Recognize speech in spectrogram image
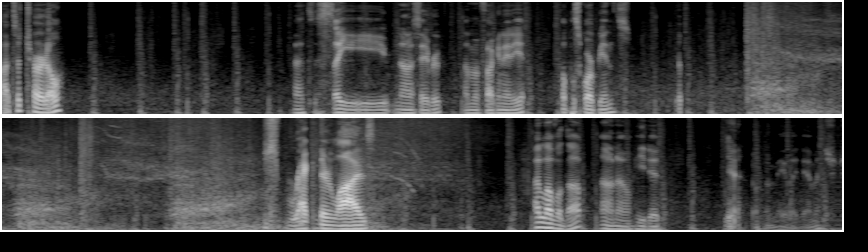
That's a turtle. That's a saber, not a saber. I'm a fucking idiot. Couple scorpions. Yep. Just wreck their lives. I leveled up. Oh no, he did. Yeah. Melee damage.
